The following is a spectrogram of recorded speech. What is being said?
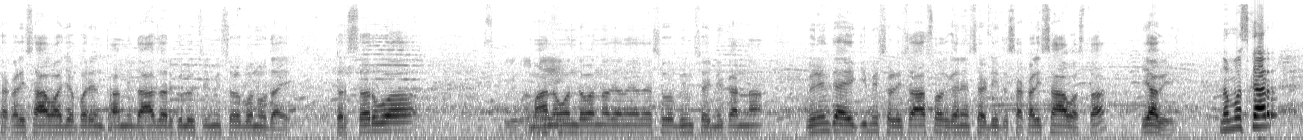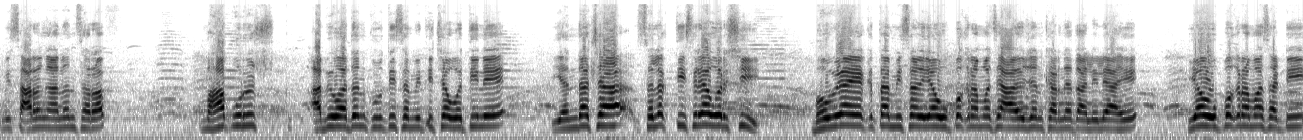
सकाळी सहा वाजेपर्यंत आम्ही दहा हजार किलोची मिसळ बनवत आहे. तर सर्व मानवंधवांना देणाऱ्या सर्व भीमसैनिकांना विनंती आहे की मिसळीचा आस्वाद घेण्यासाठी तर सकाळी सहा वाजता यावे. नमस्कार मी सारंग आनंद सराफ महापुरुष अभिवादन कृती समितीच्या वतीने यंदाच्या सलग तिसऱ्या वर्षी भव्य एकता मिसळ या उपक्रमाचे आयोजन करण्यात आलेले आहे. या उपक्रमासाठी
